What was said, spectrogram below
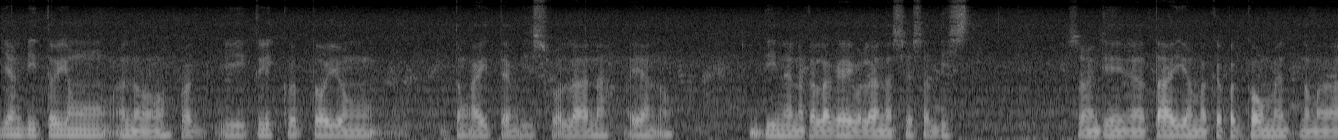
yan dito yung ano pag i-click ko to yung itong item is wala na ayan oh hindi na nakalagay wala na siya sa list so hindi na tayo magkapag-comment ng mga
